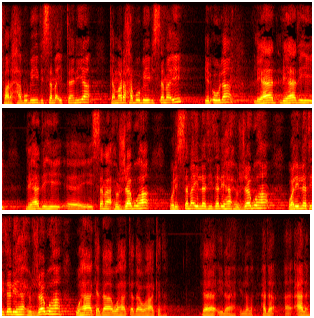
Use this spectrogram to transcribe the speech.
فرحبوا به في السماء الثانية كما رحبوا به في السماء الأولى. لهذه لهذه آه، السماء حجابها وللسماء التي تليها حجابها وللتي تليها حجابها وهكذا وهكذا وهكذا. لا إله إلا الله. هذا عالم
